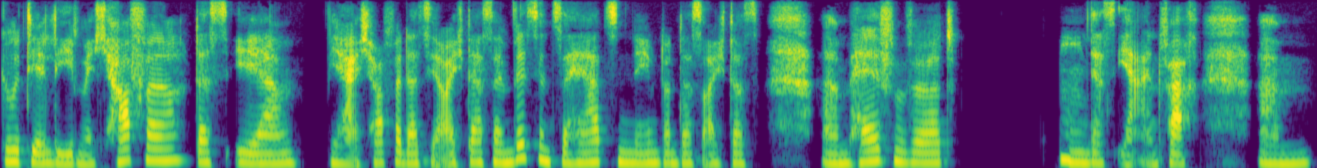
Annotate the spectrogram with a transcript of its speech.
Gut, ihr Lieben, ich hoffe, dass ihr ja, ich hoffe, dass ihr euch das ein bisschen zu Herzen nehmt und dass euch das ähm, helfen wird dass ihr einfach ähm,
